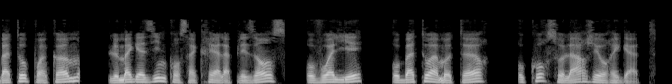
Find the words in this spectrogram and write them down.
Bateau.com, le magazine consacré à la plaisance, aux voiliers, aux bateaux à moteur, aux courses au large et aux régates.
